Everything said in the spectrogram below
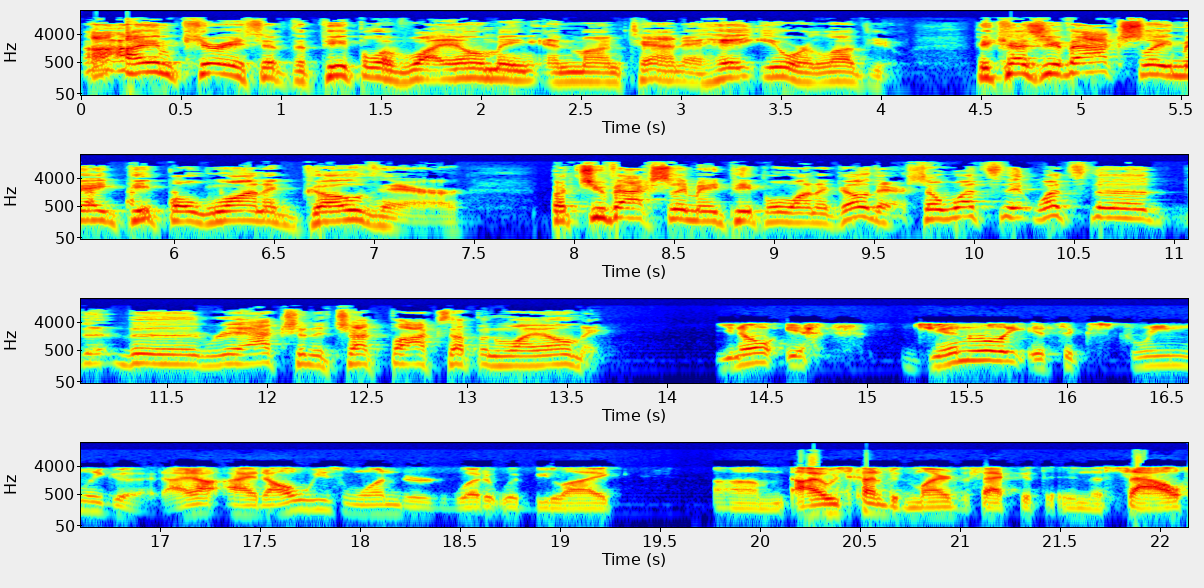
I am curious if the people of Wyoming and Montana hate you or love you because you've actually made people want to go there, but you've actually made people want to go there. So what's the what's the the, the reaction to Chuck Box up in Wyoming? You know, generally it's extremely good. I, I'd always wondered what it would be like. Um, I always kind of admired the fact that in the South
